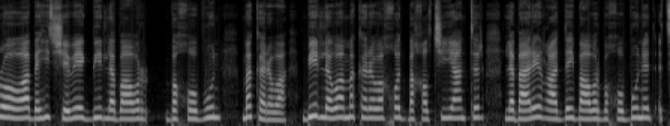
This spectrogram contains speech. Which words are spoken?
ڕوەوە بە هیچ شێوەیەک بیر لە باوەڕ بە خۆ بوون مەکەرەوە بیر لەوە مەکەرەوە خۆت بە خەڵکی یان تر لە بارەی ڕاددەی باوەڕ بە خۆ بوونت چ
